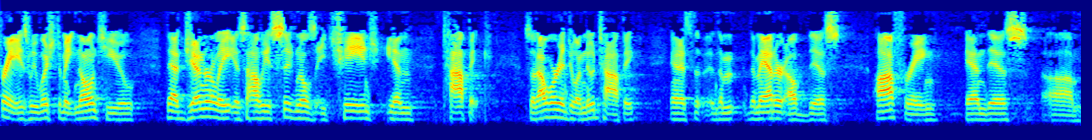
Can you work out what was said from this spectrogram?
phrase, we wish to make known to you, that generally is how he signals a change in topic. So now we're into a new topic, and it's the, the, the matter of this offering and this um,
